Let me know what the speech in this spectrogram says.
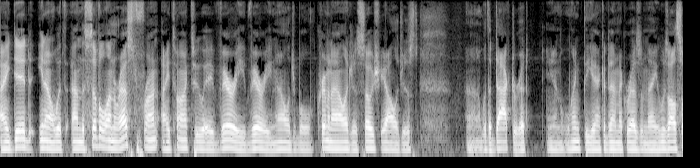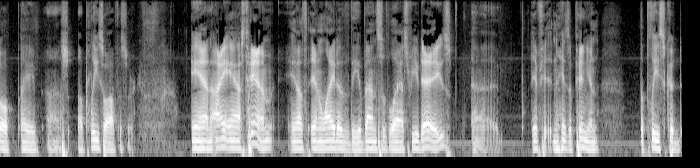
I did, you know, with on the civil unrest front, I talked to a very, very knowledgeable criminologist, sociologist uh, with a doctorate and lengthy academic resume, who was also a, uh, a police officer. And I asked him if, in light of the events of the last few days, uh, if, in his opinion, the police could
